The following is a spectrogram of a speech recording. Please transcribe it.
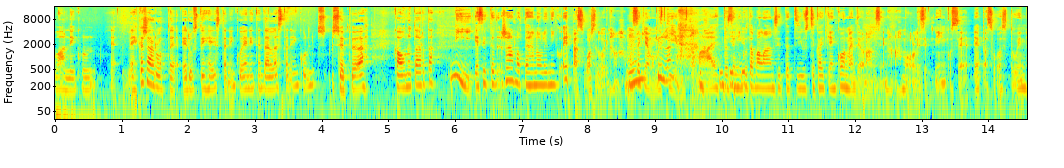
vaan niin kuin, ehkä Charlotte edusti heistä niin kuin eniten tällaista niin kuin söpöä kaunotarta. Niin, ja sitten Charlottehan oli niinku epäsuosituin hahmo. Mm, Sekin on mun kyllä. mielestä kiinnostavaa, että se niinku tavallaan sitten, että just se kaikkein konventionaalisin hahmo oli sitten niinku se epäsuosituin.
